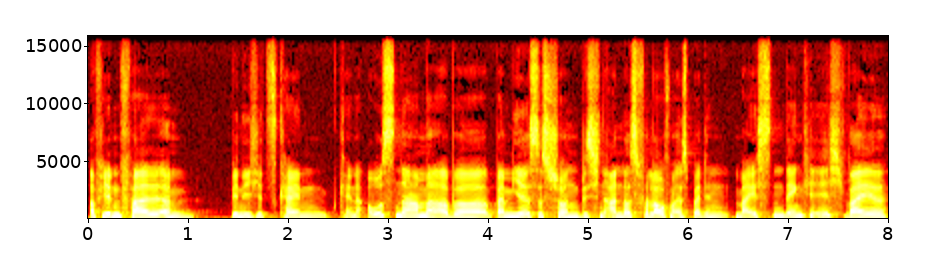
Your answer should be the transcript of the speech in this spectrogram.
auf jeden Fall ähm, bin ich jetzt kein, keine Ausnahme, aber bei mir ist es schon ein bisschen anders verlaufen als bei den meisten, denke ich, weil,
